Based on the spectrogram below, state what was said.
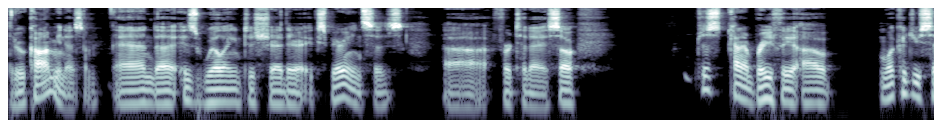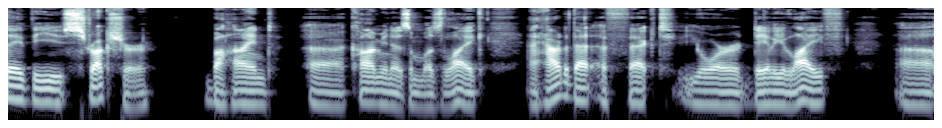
through communism and uh, is willing to share their experiences uh, for today. So, just kind of briefly, uh, what could you say the structure behind communism was like, and how did that affect your daily life uh,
